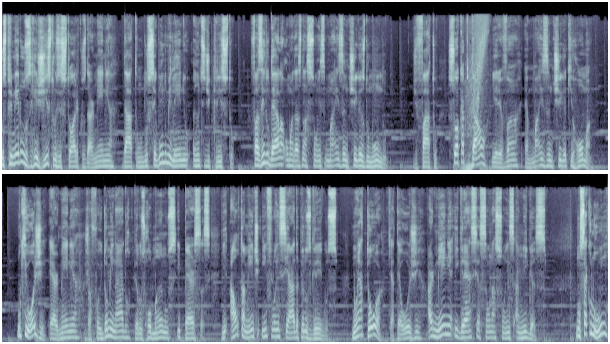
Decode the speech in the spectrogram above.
Os primeiros registros históricos da Armênia datam do segundo milênio antes de Cristo, fazendo dela uma das nações mais antigas do mundo. De fato, sua capital, Yerevan, é mais antiga que Roma. O que hoje é Armênia já foi dominado pelos romanos e persas e altamente influenciada pelos gregos. Não é à toa que até hoje Armênia e Grécia são nações amigas. No século I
